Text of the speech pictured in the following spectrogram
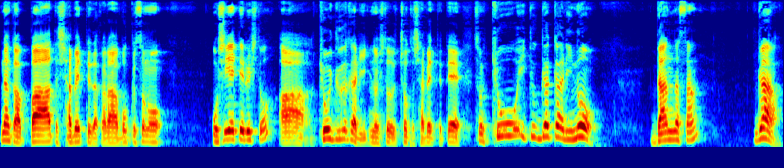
なんかバーって喋ってたから、僕その、教えてる人ああ、教育係の人とちょっと喋ってて、その教育係の旦那さんが、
